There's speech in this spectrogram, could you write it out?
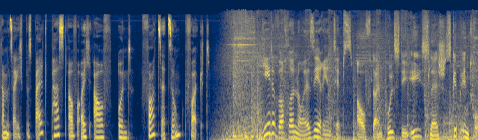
Damit sage ich bis bald, passt auf euch auf und Fortsetzung folgt. Jede Woche neue Serientipps. Auf deinpuls.de slash skipintro.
